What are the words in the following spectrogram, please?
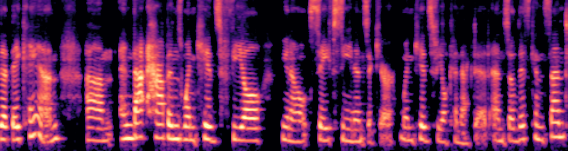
that they can. Um, and that happens when kids feel you know, safe, seen, and secure, when kids feel connected. And so this consent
